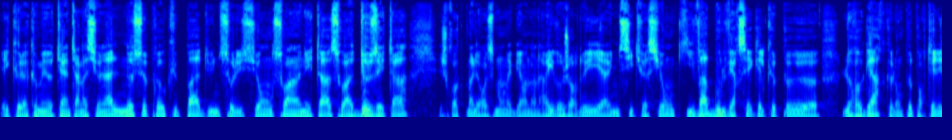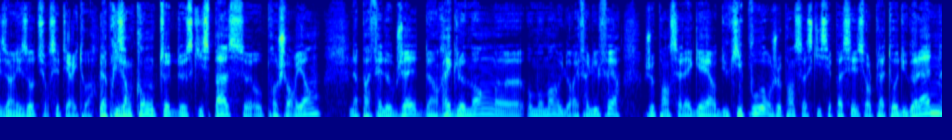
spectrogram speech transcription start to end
et que la communauté internationale ne se préoccupe pas d'une solution soit à un État, soit à deux États. je crois que malheureusement, eh bien, on en arrive aujourd'hui à une situation qui va bouleverser quelque peu le regard que l'on peut porter les uns les autres sur ces territoires. La prise en compte de ce qui se passe au Proche-Orient n'a pas fait l'objet d'un règlement au moment où il aurait fallu le faire. Je pense à la guerre du Kippour, je pense à ce qui s'est passé sur le plateau du Golan.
